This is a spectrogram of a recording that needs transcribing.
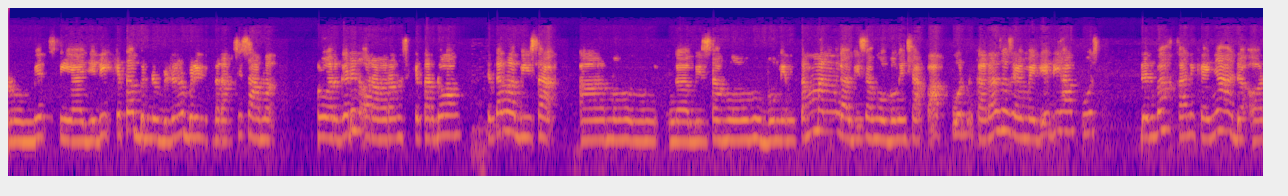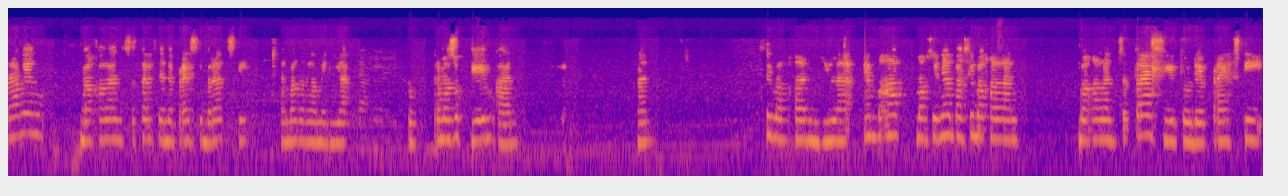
rumit sih ya. Jadi kita bener-bener berinteraksi sama keluarga dan orang-orang sekitar doang. Kita nggak bisa menghubung- nggak bisa menghubungin teman nggak bisa menghubungin siapa pun karena sosial media dihapus. Dan bahkan kayaknya ada orang yang bakalan stres dan depresi berat sih tanpa sosial media. Termasuk game kan. Kan? Pasti bakalan gila. Eh maaf maksudnya pasti bakalan bakalan stres gitu depresi.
